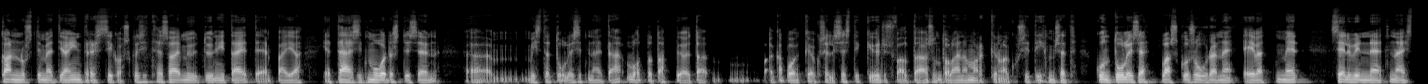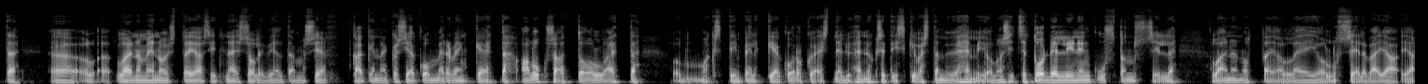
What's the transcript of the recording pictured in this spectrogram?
kannustimet ja intressi, koska sitten he sai myytyä niitä eteenpäin. Ja, ja tämä sitten muodosti sen, mistä tuli sitten näitä luottotappioita aika poikkeuksellisestikin Yhdysvaltain asuntolainamarkkinoilla, kun sitten ihmiset, kun tuli se laskusuhdanne, eivät me selvinneet näistä lainamenoista ja sitten näissä oli vielä tämmöisiä kaiken näköisiä kommervenkkejä, että aluksi saattoi olla, että maksettiin pelkkiä korkoja ja sitten ne lyhennykset iski vasta myöhemmin, jolloin sitten se todellinen kustannus sille lainanottajalle ei ollut selvä ja, ja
